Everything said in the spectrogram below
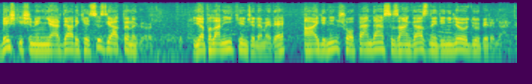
5 kişinin yerde hareketsiz yattığını gördü. Yapılan ilk incelemede ailenin Chopin'den sızan gaz nedeniyle öldüğü belirlendi.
